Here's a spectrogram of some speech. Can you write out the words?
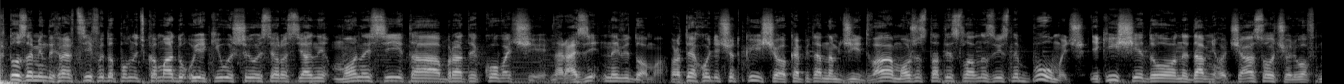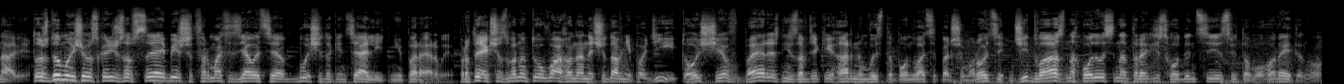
Хто замінить гравців і доповнить команду, у якій лишилися росіяни Монесі та брати Ковачі, наразі невідомо. Проте ходять чутки, що капітаном G2 може стати славнозвісний Бумич, який ще до недавнього часу очолював Наві. Тож думаю, що скоріш за все більше інформації з'явиться ближче до кінця літньої перерви. Проте, якщо звернути увагу на нещодавні події, то ще в березні, завдяки гарним виступам у 2021 році, G2 знаходилися на третій сходинці світового рейтингу.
